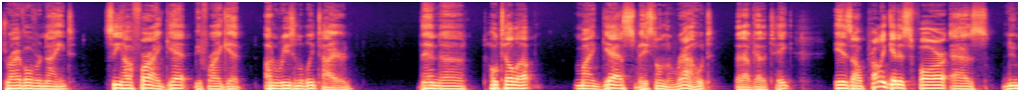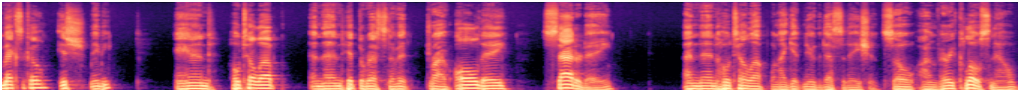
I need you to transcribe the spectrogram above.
drive overnight, see how far I get before I get unreasonably tired, then uh, hotel up. My guess, based on the route that I've got to take, is I'll probably get as far as New Mexico ish, maybe, and hotel up and then hit the rest of it. Drive all day Saturday and then hotel up when I get near the destination. So I'm very close now.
